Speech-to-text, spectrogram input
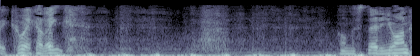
bit quick, I think. On the steady one.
